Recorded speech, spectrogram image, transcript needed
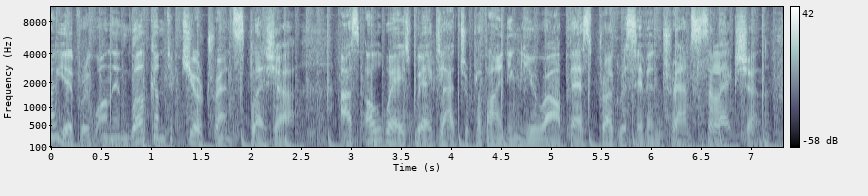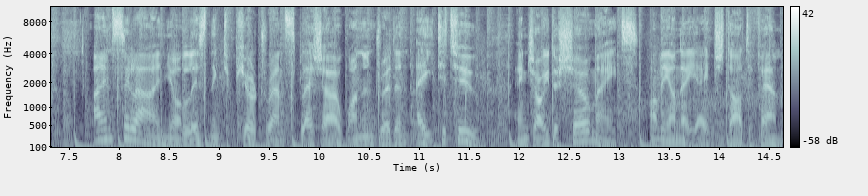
Hi everyone and welcome to Pure Trance Pleasure. As always, we are glad to providing you our best progressive and trance selection. I'm Sila and you're listening to Pure Trance Pleasure 182. Enjoy the show, mates, only on AH.fm.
